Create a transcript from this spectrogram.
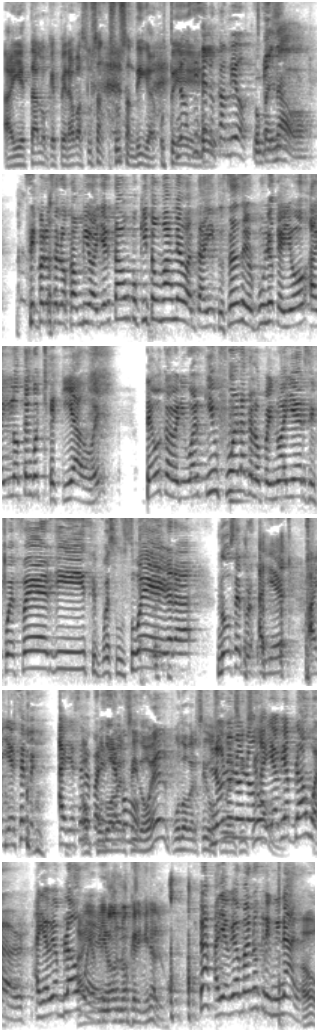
Ahí está lo que esperaba Susan, Susan diga. Usted... No, sí se lo cambió. Un Sí. peinado. Sí, pero se lo cambió. Ayer estaba un poquito más levantadito. Usted, señor Publio, que yo ahí lo tengo chequeado, ¿eh? Tengo que averiguar quién fue la que lo peinó ayer, si fue Fergie, si fue su suegra. No sé, pero ayer, ayer se me, ayer se No me pudo parecía haber como. sido él, pudo haber sido No, su no, no, no. Ahí había blower. Ahí había blower. Ahí había No, mano no. criminal. Ahí había mano criminal. Oh.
